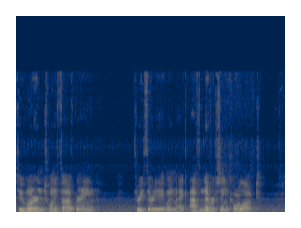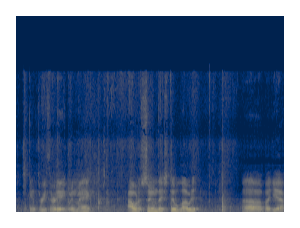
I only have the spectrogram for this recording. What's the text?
225 grain 338 Win Mag. I've never seen Core-Lokt in 338 Win Mag. I would assume they still load it. Uh, but yeah,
